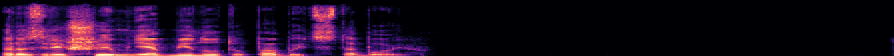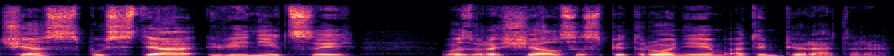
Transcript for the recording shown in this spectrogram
разреши мне минуту побыть с тобою. Час спустя Вениций возвращался с Петронием от императора.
